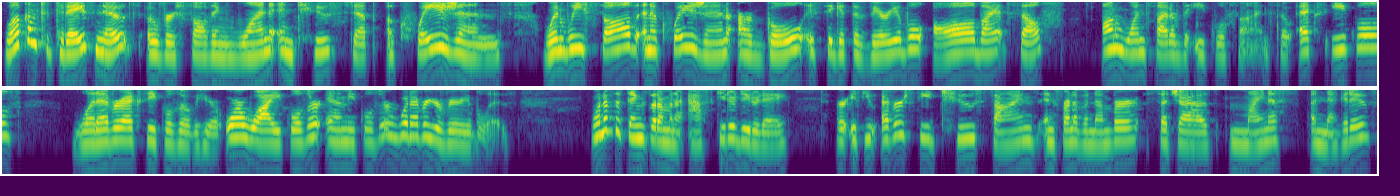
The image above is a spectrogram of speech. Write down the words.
Welcome to today's notes over solving one and two step equations. When we solve an equation, our goal is to get the variable all by itself on one side of the equal sign. So x equals whatever x equals over here, or y equals, or m equals, or whatever your variable is. One of the things that I'm going to ask you to do today, or if you ever see two signs in front of a number, such as minus a negative,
